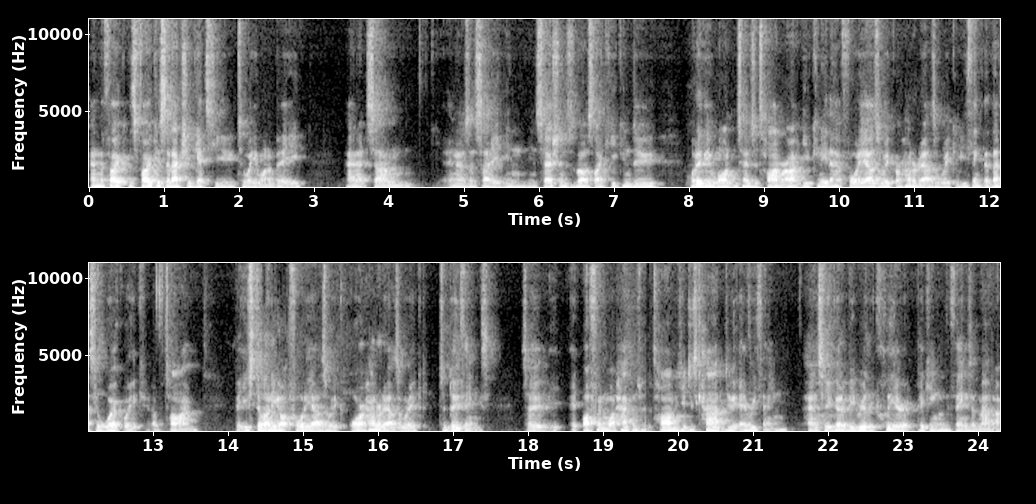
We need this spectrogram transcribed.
and the focus it's focus that actually gets you to where you want to be and it's um and as I say in in sessions as well, it's like you can do whatever you want in terms of time, right? You can either have 40 hours a week or 100 hours a week if you think that that's your work week of time, but you've still only got 40 hours a week or 100 hours a week to do things. So it, often what happens with time is you just can't do everything. And so you've got to be really clear at picking the things that matter.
